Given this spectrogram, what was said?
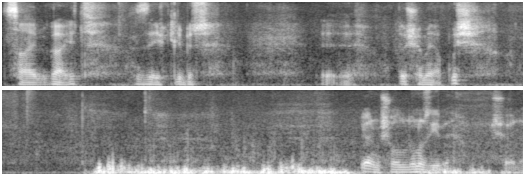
sahibi gayet zevkli bir e, döşeme yapmış. Görmüş olduğunuz gibi şöyle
